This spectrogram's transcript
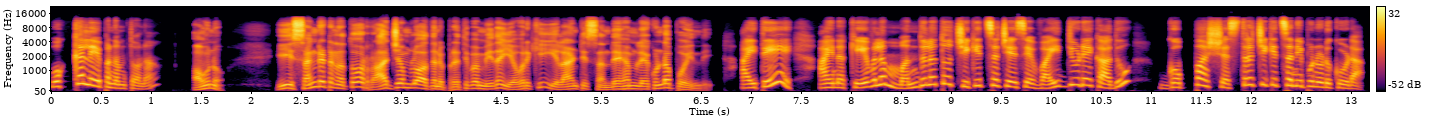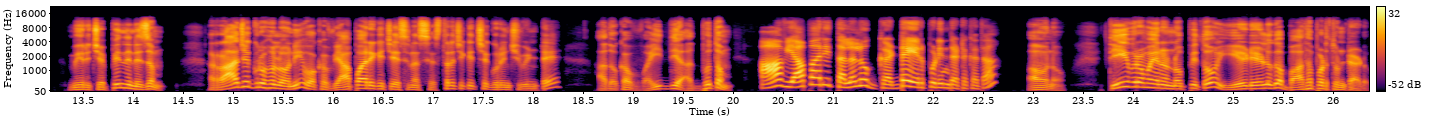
ఒక్క లేపనంతోనా? అవును. ఈ సంఘటనతో రాజ్యంలో అతని ప్రతిభ మీద ఎవరికీ ఇలాంటి సందేహం లేకుండా పోయింది. అయితే ఆయన కేవలం మందులతో చికిత్స చేసే వైద్యుడే కాదు గొప్ప శస్త్రచికిత్స నిపుణుడు కూడా. మీరు చెప్పింది నిజం. రాజగృహలోని ఒక వ్యాపారికి చేసిన శస్త్రచికిత్స గురించి వింటే అదొక వైద్య అద్భుతం. ఆ వ్యాపారి తలలో గడ్డ ఏర్పడిందట కదా? అవును. తీవ్రమైన నొప్పితో ఏడేళ్ళుగా బాధపడుతుంటాడు.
